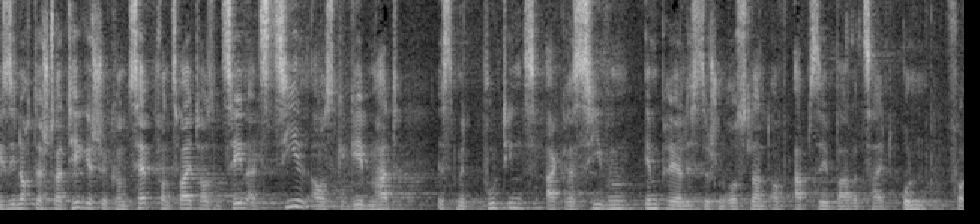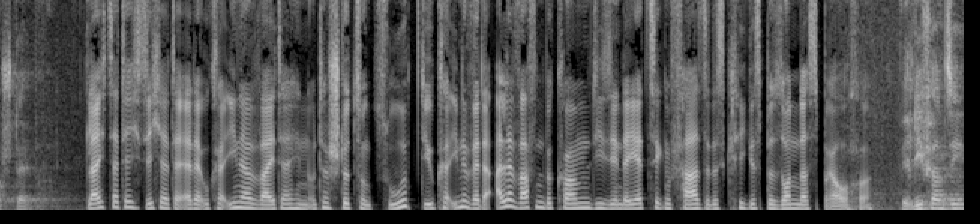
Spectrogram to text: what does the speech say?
wie sie noch das strategische Konzept von 2010 als Ziel ausgegeben hat, ist mit Putins aggressivem imperialistischen Russland auf absehbare Zeit unvorstellbar. Gleichzeitig sicherte er der Ukraine weiterhin Unterstützung zu. Die Ukraine werde alle Waffen bekommen, die sie in der jetzigen Phase des Krieges besonders brauche. Wir liefern sie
